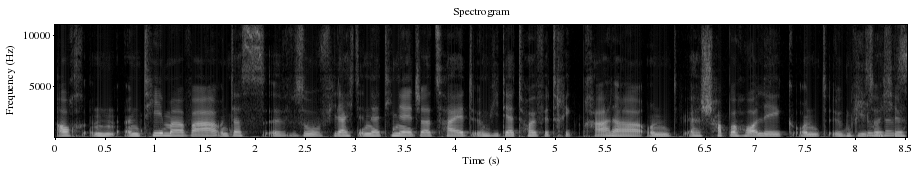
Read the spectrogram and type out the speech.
auch ein, ein, Thema war und das äh, so vielleicht in der Teenagerzeit irgendwie der Teufel trägt Prada und äh, Shopaholic und irgendwie Clueless. solche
